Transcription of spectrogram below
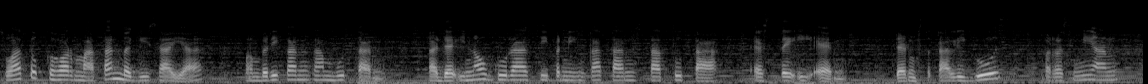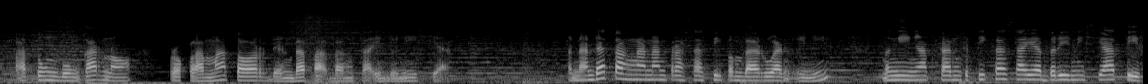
Suatu kehormatan bagi saya memberikan sambutan pada inaugurasi peningkatan statuta STIN dan sekaligus peresmian patung Bung Karno, proklamator dan Bapak Bangsa Indonesia. Penandatanganan prasasti pembaruan ini mengingatkan ketika saya berinisiatif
